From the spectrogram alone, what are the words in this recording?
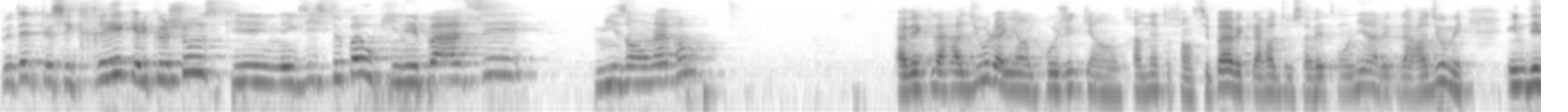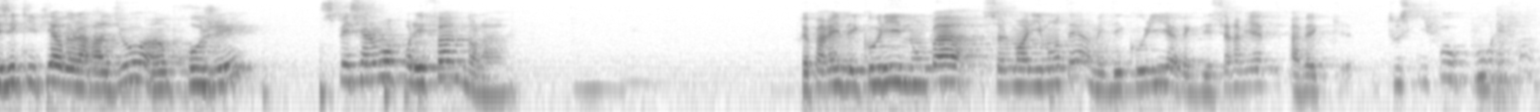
Peut-être que c'est créer quelque chose qui n'existe pas ou qui n'est pas assez mis en avant. Avec la radio, là, il y a un projet qui est en train d'être. Enfin, c'est pas avec la radio, ça va être en lien avec la radio, mais une des équipières de la radio a un projet spécialement pour les femmes dans la Préparer des colis, non pas seulement alimentaires, mais des colis avec des serviettes, avec tout ce qu'il faut pour les femmes.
